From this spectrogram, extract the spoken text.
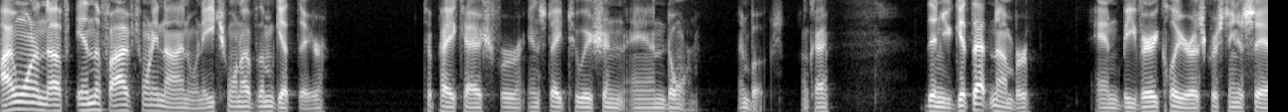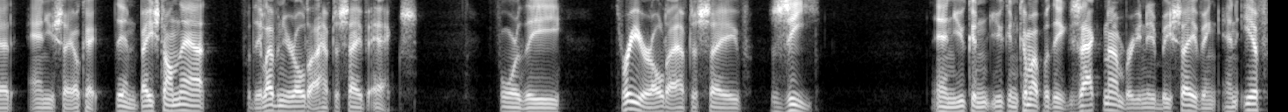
I want enough in the 529 when each one of them get there to pay cash for in-state tuition and dorm and books, okay? Then you get that number and be very clear, as Kristina said, and you say, okay, then based on that, for the 11 year old, I have to save X. For the three year old, I have to save Z. And you can you can come up with the exact number you need to be saving. And if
